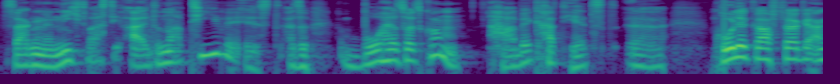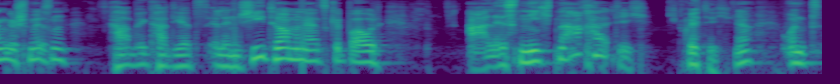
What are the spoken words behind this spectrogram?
sagen mir nicht, was die Alternative ist. Also woher soll es kommen? Habeck hat jetzt äh, Kohlekraftwerke angeschmissen, Habeck hat jetzt LNG-Terminals gebaut, alles nicht nachhaltig. Richtig. Ja, und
